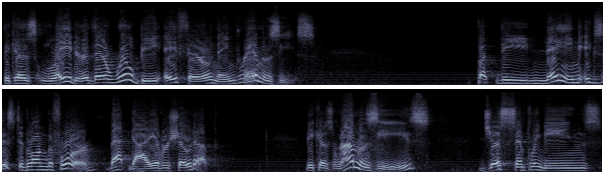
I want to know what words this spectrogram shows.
Because later there will be a pharaoh named Ramses. But the name existed long before that guy ever showed up. Because Ramesses just simply means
